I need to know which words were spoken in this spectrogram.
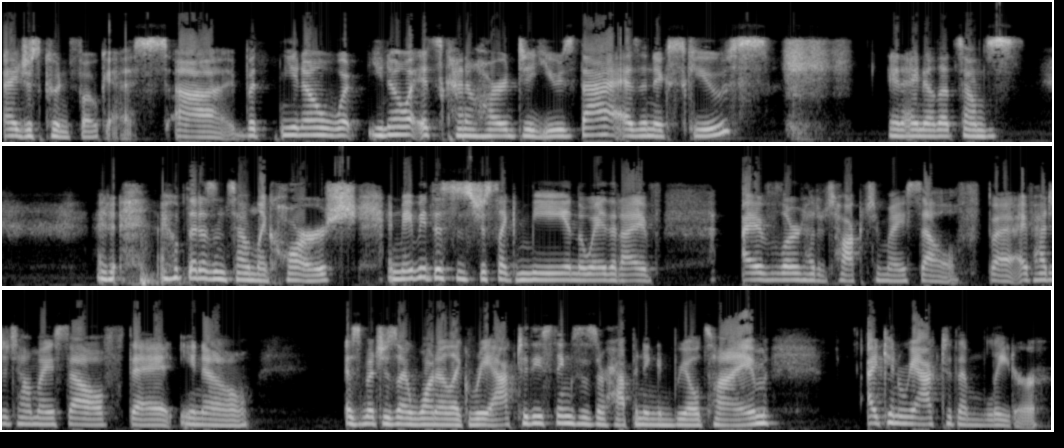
I just couldn't focus. Uh, but you know what? You know what? It's kind of hard to use that as an excuse. And I know that sounds. I, I hope that doesn't sound like harsh. And maybe this is just like me and the way that I've I've learned how to talk to myself. But I've had to tell myself that you know, as much as I want to like react to these things as they're happening in real time, I can react to them later.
